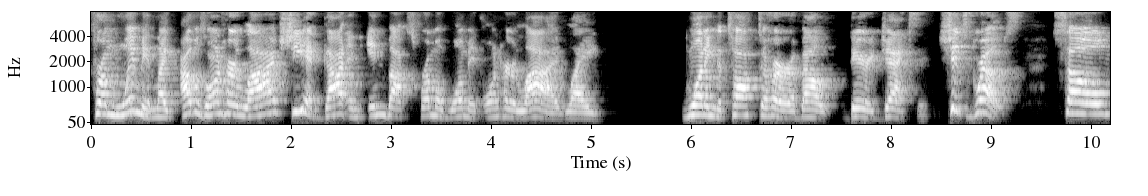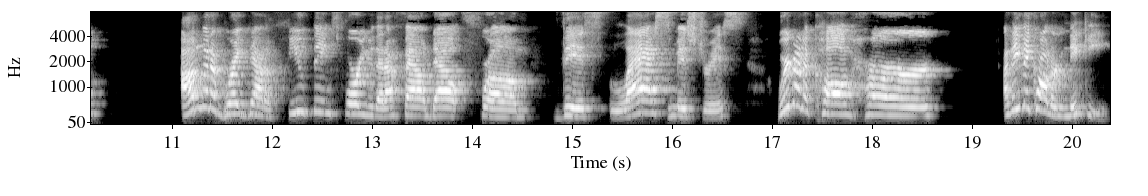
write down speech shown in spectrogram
from women. Like I was on her live, she had got an inbox from a woman on her live, like wanting to talk to her about Derek Jackson. Shit's gross. So I'm gonna break down a few things for you that I found out from this last mistress. We're gonna call her, I think they call her Nikki.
